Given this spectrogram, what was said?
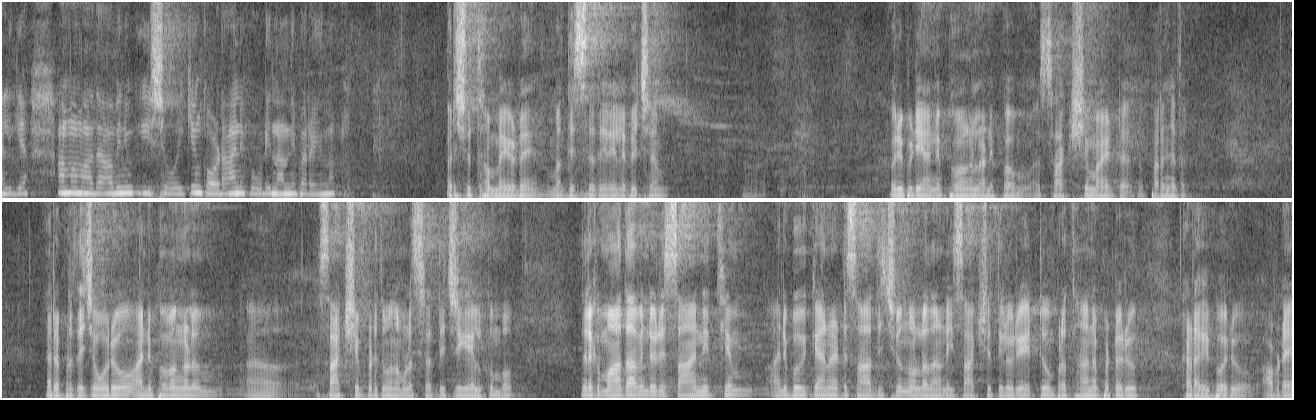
നൽകിയ അമ്മ മാതാവിനും ഈശോയ്ക്കും കോടാനുകൂടി നന്ദി പറയുന്നു. പരിശുദ്ധ അമ്മയുടെ മധ്യസ്ഥതയിൽ ലഭിച്ച ഒരുപിടി അനുഭവങ്ങളാണ് ഇപ്പം സാക്ഷ്യമായിട്ട് പറഞ്ഞത്. അതിൽ പ്രത്യേകിച്ച് ഓരോ അനുഭവങ്ങളും സാക്ഷ്യപ്പെടുത്തുമ്പോൾ നമ്മൾ ശ്രദ്ധിച്ച് കേൾക്കുമ്പോൾ ഇതിലൊക്കെ മാതാവിന്റെ ഒരു സാന്നിധ്യം അനുഭവിക്കാനായിട്ട് സാധിച്ചു എന്നുള്ളതാണ് ഈ സാക്ഷ്യത്തിലൊരു ഏറ്റവും പ്രധാനപ്പെട്ട ഒരു ഘടകം. ഇപ്പോൾ ഒരു അവിടെ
